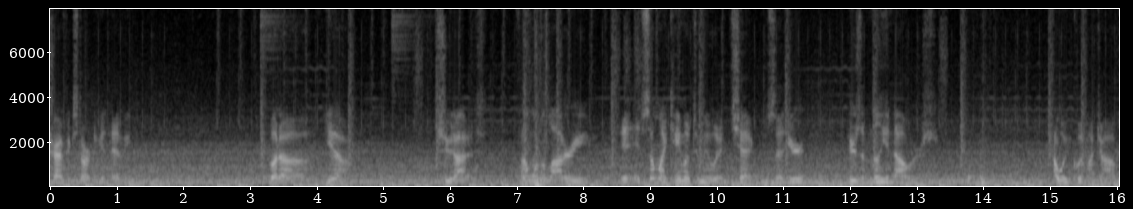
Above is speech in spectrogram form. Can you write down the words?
Traffic starting to get heavy. But uh, yeah. Shoot, I if I won the lottery, if somebody came up to me with a check and said, "Here, here's a million dollars," I wouldn't quit my job.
